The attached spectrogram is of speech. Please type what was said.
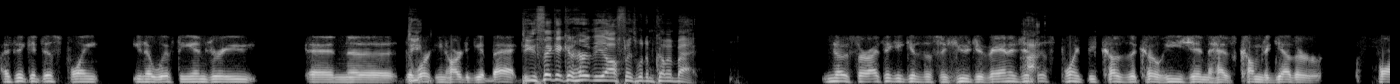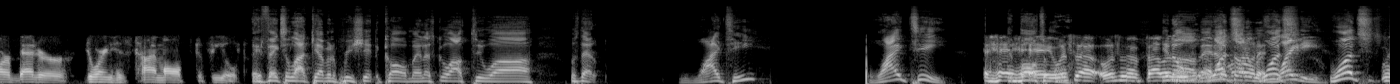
I think at this point, you know, with the injury and uh, the you- working hard to get back, Do you think it could hurt the offense with him coming back? No, sir. I think it gives us a huge advantage at I- this point because the cohesion has come together far better during his time off the field. Hey, thanks a lot, Kevin. Appreciate the call, man. Let's go out to uh what's that? YT? YT. Hey, Baltimore. hey, what's up? What's up, fellas? You know, Oh, man, once, thought it was once, Whitey. once No,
